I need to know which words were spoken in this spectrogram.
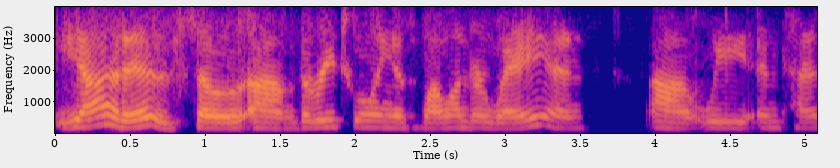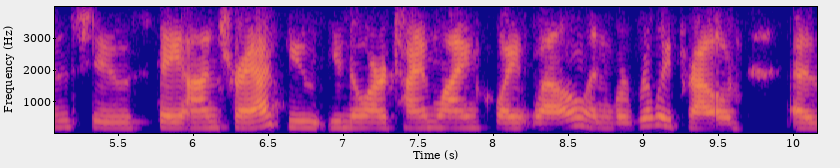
Yeah, it is. So um, the retooling is well underway, and uh, we intend to stay on track. You you know our timeline quite well, and we're really proud as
